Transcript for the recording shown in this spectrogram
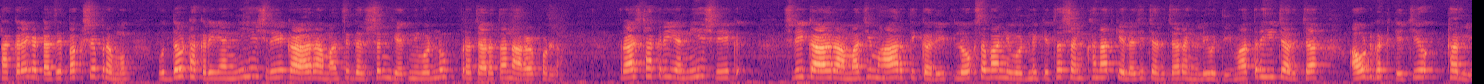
ठाकरे गटाचे पक्षप्रमुख उद्धव ठाकरे यांनीही श्री काळारामाचे दर्शन घेत निवडणूक प्रचाराचा नारळ फोडला. राज ठाकरे यांनीही श्री श्री काळारामाची महाआरती करीत लोकसभा निवडणुकीचा शंखनाद केल्याची चर्चा रंगली होती. मात्र ही चर्चा आउट घटकेची ठरली.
